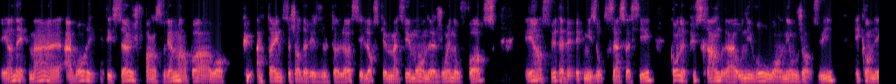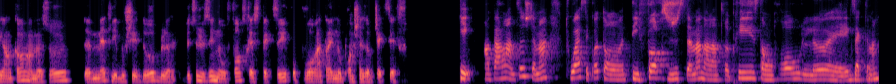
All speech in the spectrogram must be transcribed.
Et honnêtement, euh, avoir été seul, je pense vraiment pas avoir pu atteindre ce genre de résultat-là. C'est lorsque Mathieu et moi, on a joint nos forces et ensuite avec mes autres associés, qu'on a pu se rendre au niveau où on est aujourd'hui et qu'on est encore en mesure de mettre les bouchées doubles, d'utiliser nos forces respectives pour pouvoir atteindre nos prochains objectifs. Et en parlant de ça, justement, toi, c'est quoi ton, tes forces justement dans l'entreprise, ton rôle là, exactement?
